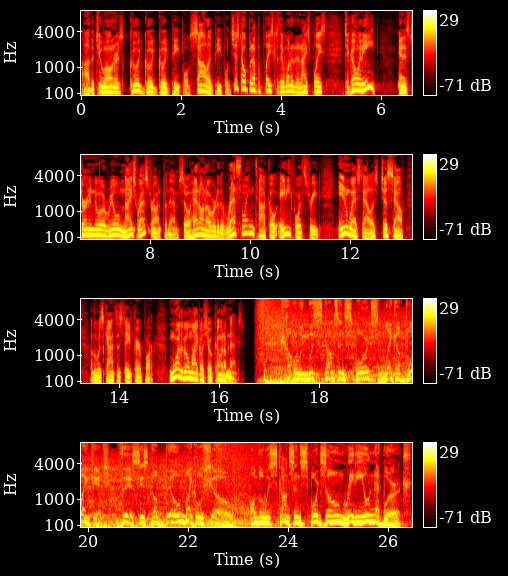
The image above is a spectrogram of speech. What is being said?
uh, the two owners. Good, good, good people. Solid people. Just open up a place because they wanted a nice place to go and eat and it's turned into a real nice restaurant for them. So head on over to the Wrestling Taco, 84th Street in West Allis, just south of the Wisconsin State Fair Park. More of the Bill Michael Show coming up next. Covering Wisconsin sports like a blanket, this is the Bill Michael Show on the Wisconsin Sports Zone Radio Network.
